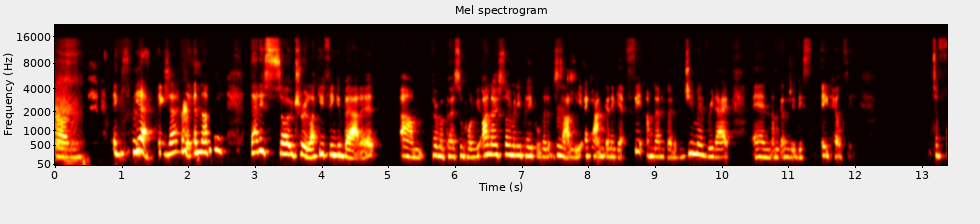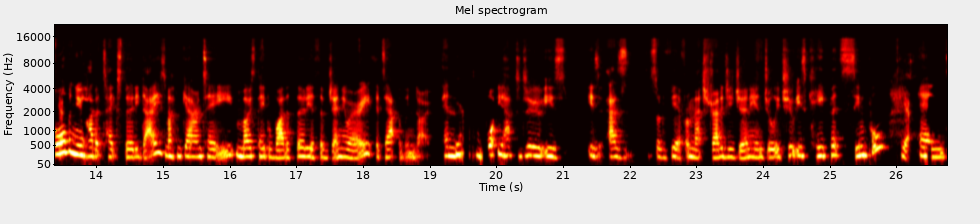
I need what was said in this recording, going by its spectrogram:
Um, yeah, exactly. And I think that is so true. Like you think about it, um, from a personal point of view. I know so many people that at the start of the year, okay, I'm going to get fit, I'm going to go to the gym every day, and I'm going to do this, eat healthy to form a new habit takes 30 days and i can guarantee most people by the 30th of january it's out the window and yeah. what you have to do is is as sort of yeah from that strategy journey and julie choo is keep it simple yeah and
